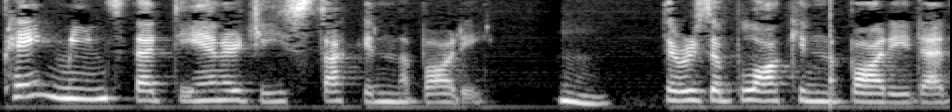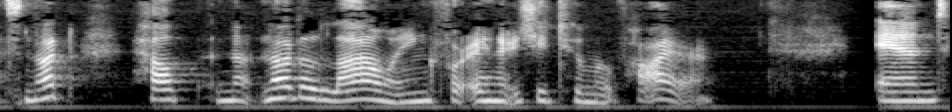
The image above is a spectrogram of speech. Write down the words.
pain means that the energy is stuck in the body. Mm. there is a block in the body that's not help not, not allowing for energy to move higher and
